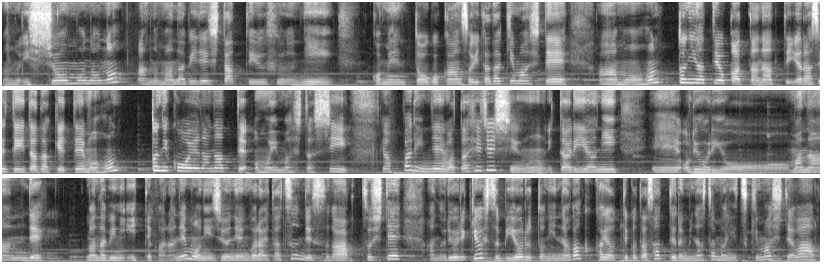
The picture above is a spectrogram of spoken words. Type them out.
あの一生もののあの学びでしたっていう風にコメントご感想いただきましてああもう本当にやってよかったなってやらせていただけてもう本当に光栄だなって思いましたしやっぱりね私自身イタリアに、えー、お料理を学んで学びに行ってからねもう20年ぐらい経つんですがそしてあの料理教室ビオルトに長く通ってくださってる皆様につきましては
